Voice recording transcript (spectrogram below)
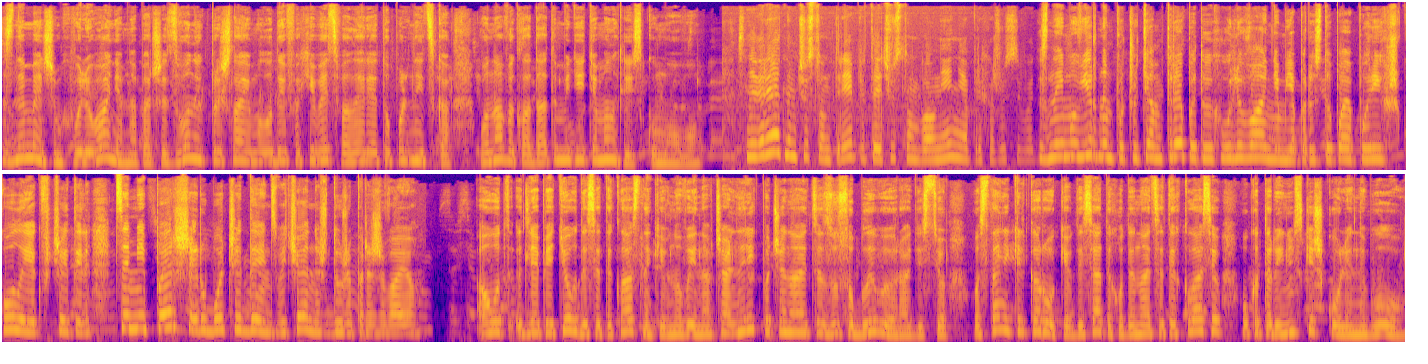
З не меншим хвилюванням на перший дзвоник прийшла і молодий фахівець Валерія Топольницька. Вона викладатиме дітям англійську мову. З невероятним чувством трепета і чувством волнения прихожу сьогодні. З неймовірним почуттям трепету і хвилюванням я переступаю поріг школи як вчитель. Це мій перший робочий день. Звичайно ж, дуже переживаю. А от для п'ятьох десятикласників новий навчальний рік починається з особливою радістю. Останні кілька років 10-11 класів у Катеринівській школі не було.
